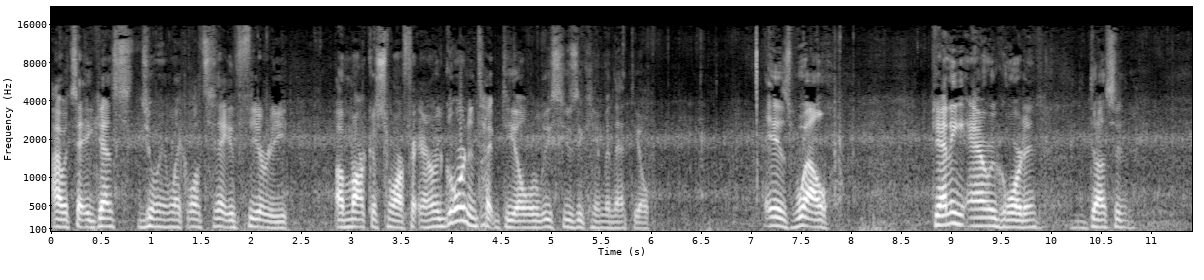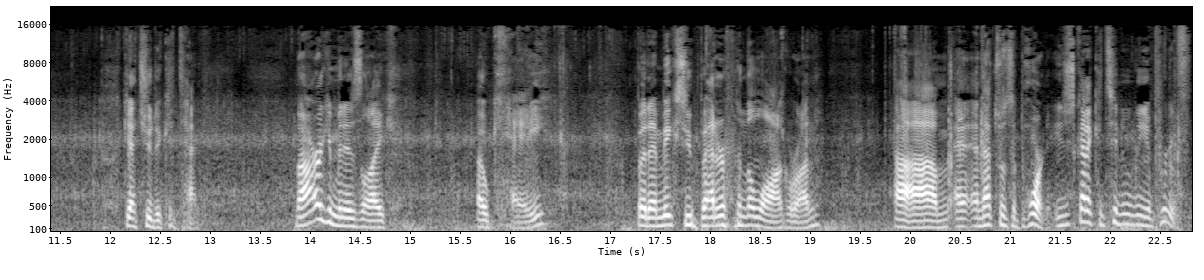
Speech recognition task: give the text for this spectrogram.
I would say against doing like let's say in theory a Marcus Smart for Aaron Gordon type deal, or at least using him in that deal, is well getting Aaron Gordon doesn't get you to contend. My argument is like, okay, but it makes you better in the long run. Um, and, and, that's what's important. You just got to continually improve.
